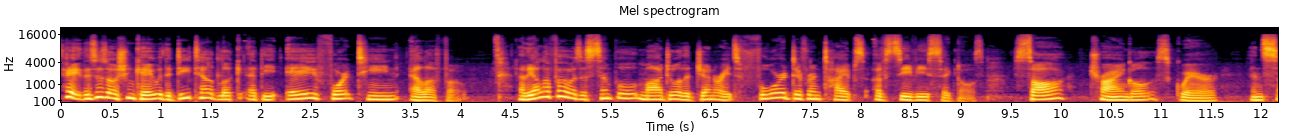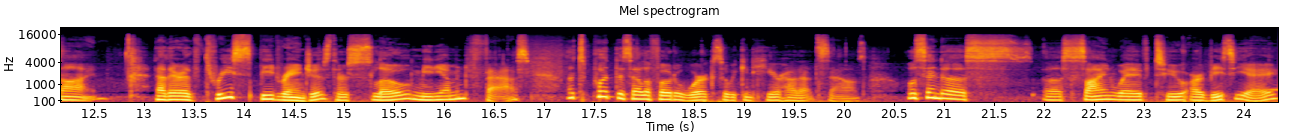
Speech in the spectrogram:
Hey, this is Ochen K with a detailed look at the A14 LFO. Now, the LFO is a simple module that generates four different types of CV signals saw, triangle, square, and sine. Now, there are three speed ranges there's slow, medium, and fast. Let's put this LFO to work so we can hear how that sounds. We'll send a, a sine wave to our VCA.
